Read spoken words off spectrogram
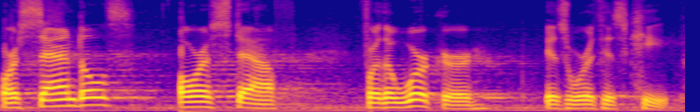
or sandals, or a staff, for the worker is worth his keep.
